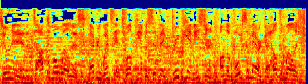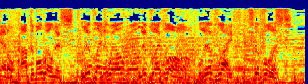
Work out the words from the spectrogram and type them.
Tune in to Optimal Wellness every Wednesday at 12 p.m. Pacific, 3 p.m. Eastern on the Voice America Health and Wellness channel. Optimal Wellness. Live life well, live life long, live life to the fullest.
